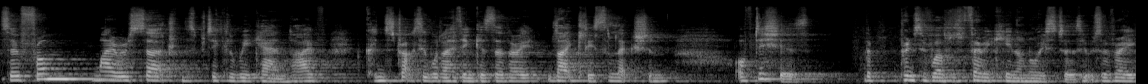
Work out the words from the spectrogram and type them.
So, from my research from this particular weekend, I've constructed what I think is a very likely selection of dishes. The Prince of Wales was very keen on oysters. It was a very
